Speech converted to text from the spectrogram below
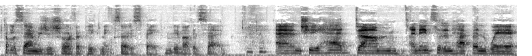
a couple of sandwiches short of a picnic, so to speak, if I could say. And she had um, an incident happen where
